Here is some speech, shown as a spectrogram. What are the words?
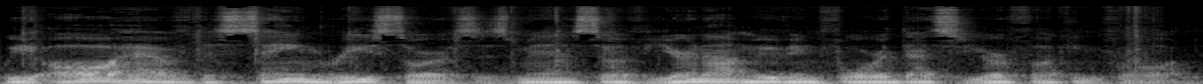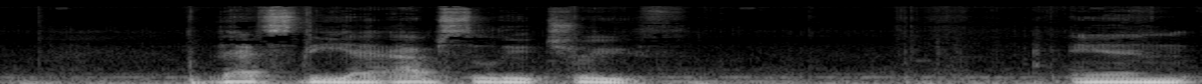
We all have the same resources, man. So if you're not moving forward, that's your fucking fault. That's the uh, absolute truth. And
